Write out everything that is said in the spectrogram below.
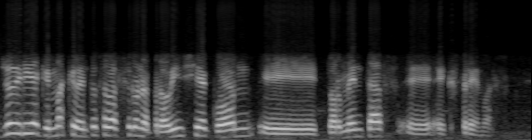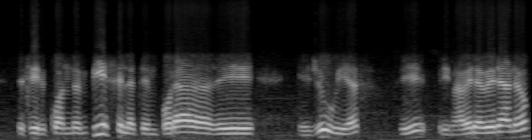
yo diría que más que Ventosa va a ser una provincia con eh, tormentas eh, extremas. Es decir, cuando empiece la temporada de eh, lluvias, ¿sí? primavera-verano,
